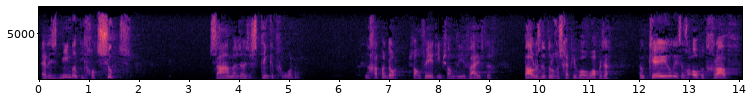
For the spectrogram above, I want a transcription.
Er is niemand die God zoekt. Samen zijn ze stinkend geworden. En dat gaat maar door. Psalm 14, Psalm 53. Paulus doet er nog een schepje bovenop en zegt: Een keel is een geopend graf,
